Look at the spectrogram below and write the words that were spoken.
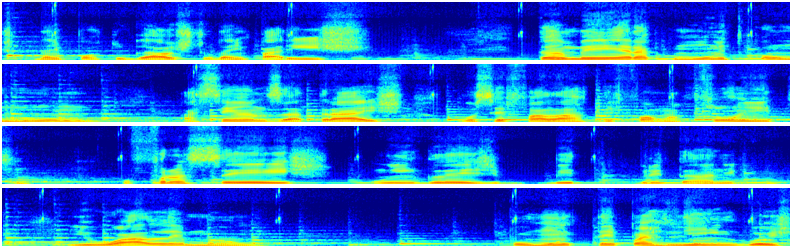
estudar em Portugal, estudar em Paris. Também era muito comum, há 100 anos atrás, você falar de forma fluente o francês, o inglês britânico e o alemão. Por muito tempo, as línguas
